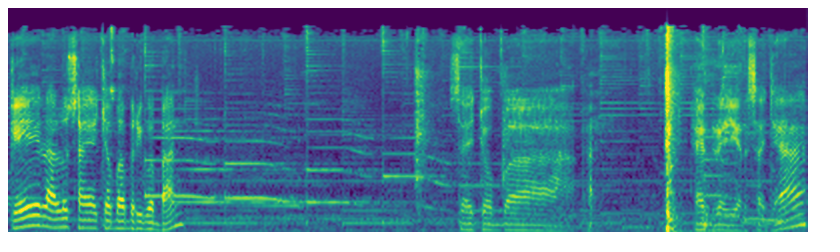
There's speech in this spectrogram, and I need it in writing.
Oke lalu saya coba beri beban. Saya coba hair dryer saja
